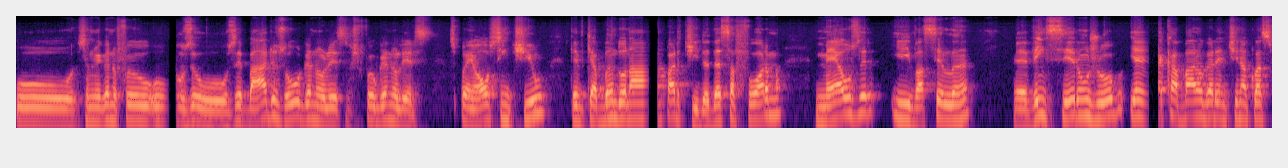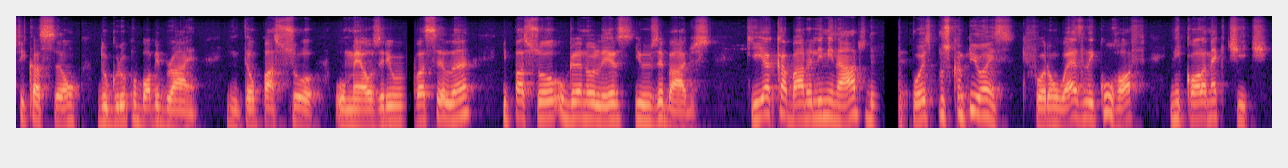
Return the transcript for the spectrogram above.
o, se não me engano, foi o, o, o Zebários ou o Granollers, foi o Granollers espanhol, sentiu, teve que abandonar a partida. Dessa forma, Melzer e Vasselan é, venceram o jogo e acabaram garantindo a classificação do grupo Bob Bryan. Então passou o Melzer e o Vasselan e passou o Granollers e o Zebários, que acabaram eliminados depois para os campeões, que foram Wesley Kulhoff e Nicola McTeach.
